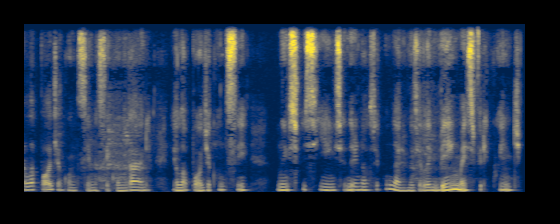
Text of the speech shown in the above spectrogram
Ela pode acontecer na secundária, ela pode acontecer na insuficiência adrenal secundária, mas ela é bem mais frequente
